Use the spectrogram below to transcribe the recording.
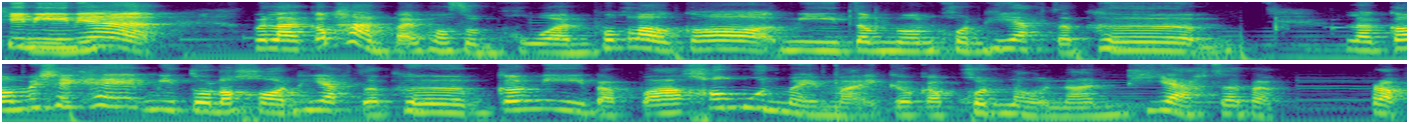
ทีนี้เนี่ยเวลาก็ผ่านไปพอสมควร พวกเราก็มีจำนวนคนที่อยากจะเพิ่ม แล้วก็ไม่ใช่แค่มีตัวละครที่อยากจะเพิ่ม ก็มีแบบว่าข้อมูลใหม่ๆ เกี่ยวกับคนเหล่านั้นที่อยากจะแบบปรับ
